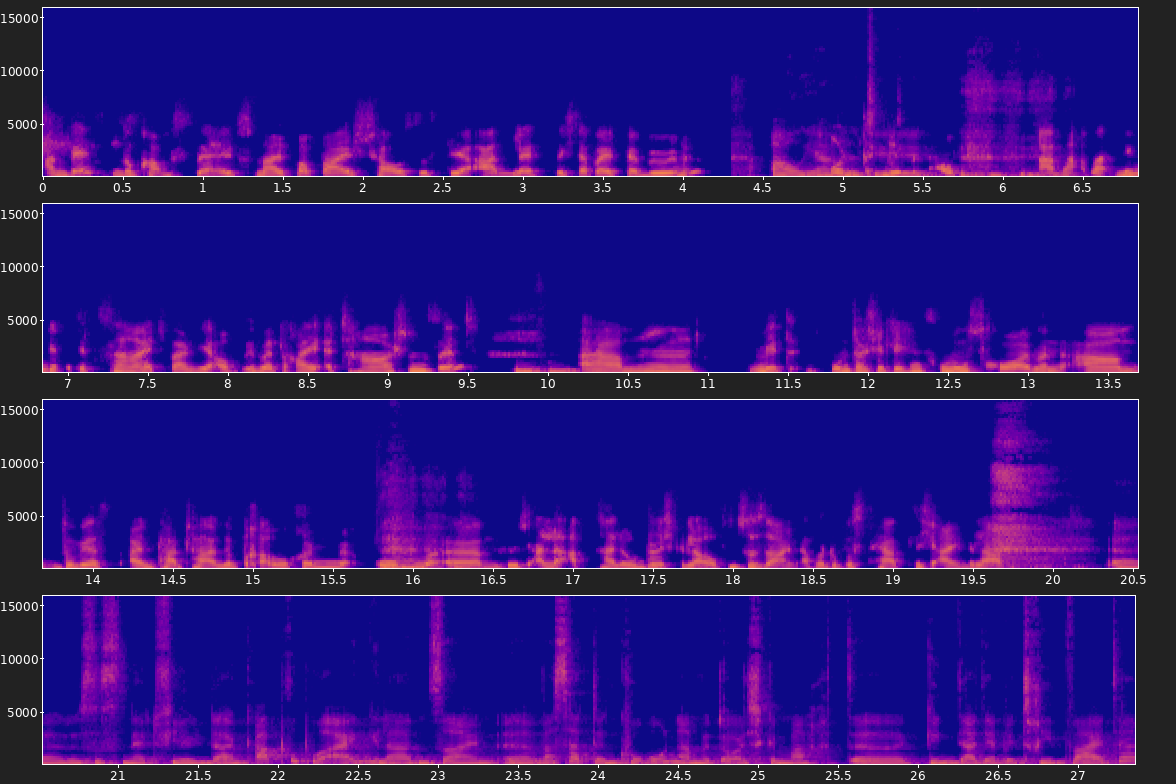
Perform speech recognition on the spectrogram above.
Am besten, du kommst selbst mal vorbei, schaust es dir an, lässt dich dabei verwöhnen. Oh ja, und auch, aber, aber nimm dir bitte Zeit, weil wir auch über drei Etagen sind. Mhm. Ähm, mit unterschiedlichen Schulungsräumen. Ähm, du wirst ein paar Tage brauchen, um ähm, durch alle Abteilungen durchgelaufen zu sein. Aber du bist herzlich eingeladen. Äh, das ist nett, vielen Dank. Apropos eingeladen sein, äh, was hat denn Corona mit euch gemacht? Äh, ging da der Betrieb weiter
